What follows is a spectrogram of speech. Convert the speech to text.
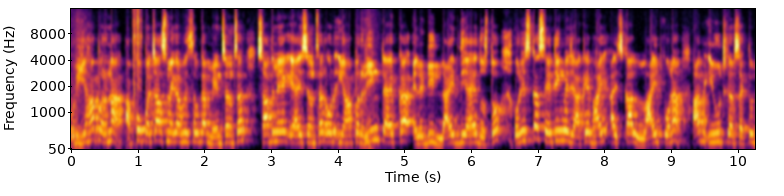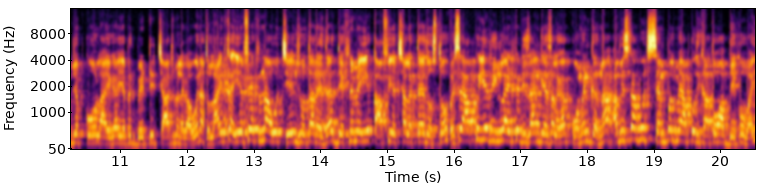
और यहाँ पर ना, आपको पचास मेगापिक्सल का मेन सेंसर साथ में एक ए सेंसर और यहाँ पर रिंग टाइप का एलईडी लाइट दिया है दोस्तों। और इसका सेटिंग में जाके भाई, इसका लाइट को ना आप यूज़ कर सकते हो जब कॉल आएगा या फिर बैटरी चार्ज में लगाओगे ना। तो लाइट का इफ़ेक्ट ना वो चेंज होता रहता है। देखने में ये काफ़ी अच्छा लगता है दोस्तों। वैसे आपको ये रिंग लाइट का डिज़ाइन कैसा लगा कॉमेंट करना। अब इसका कुछ सिंपल मैं आपको दिखाता हूँ। आप देखो भाई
